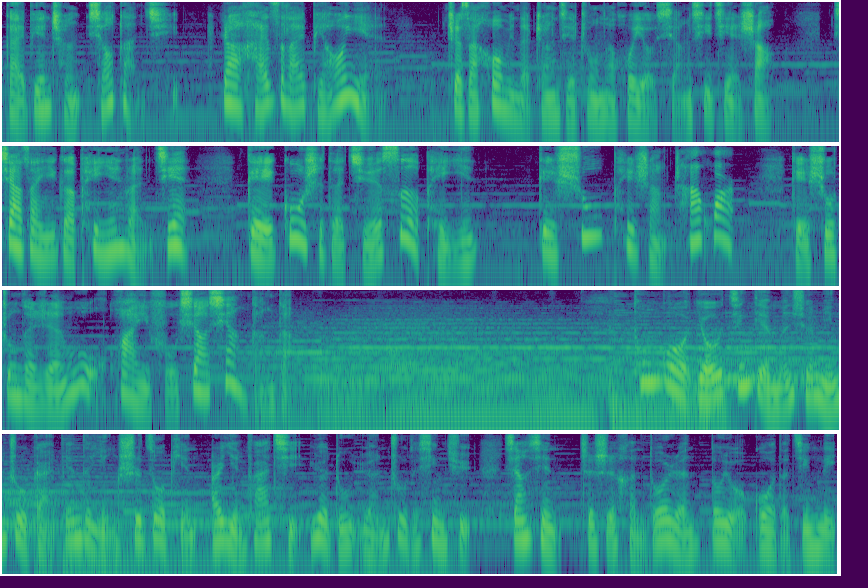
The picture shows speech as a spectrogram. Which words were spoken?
改编成小短剧，让孩子来表演。这在后面的章节中呢会有详细介绍。下载一个配音软件，给故事的角色配音，给书配上插画，给书中的人物画一幅肖像等等。通过由经典文学名著改编的影视作品而引发起阅读原著的兴趣，相信这是很多人都有过的经历。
